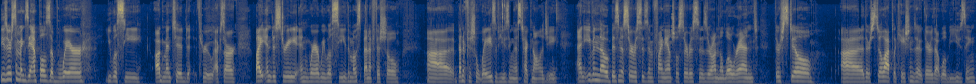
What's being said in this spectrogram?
These are some examples of where you will see augmented through XR by industry and where we will see the most beneficial, uh, beneficial ways of using this technology. And even though business services and financial services are on the lower end, there's still, uh, there's still applications out there that we'll be using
